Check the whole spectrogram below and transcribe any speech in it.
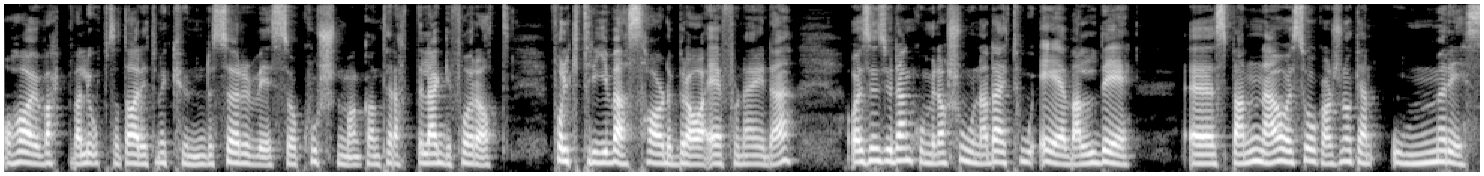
og har jo vært veldig opptatt av dette med kundeservice og hvordan man kan tilrettelegge for at folk trives, har det bra, er fornøyde. Og jeg syns jo den kombinasjonen av de to er veldig eh, spennende, og jeg så kanskje noen omriss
